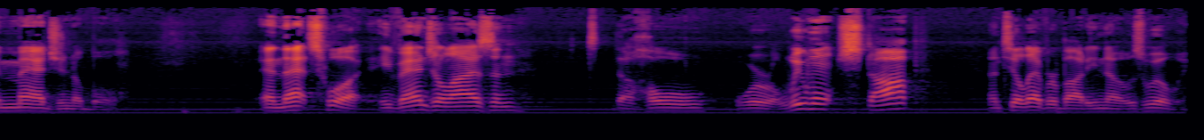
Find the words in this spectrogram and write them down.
imaginable. And that's what? Evangelizing the whole world. We won't stop until everybody knows, will we?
